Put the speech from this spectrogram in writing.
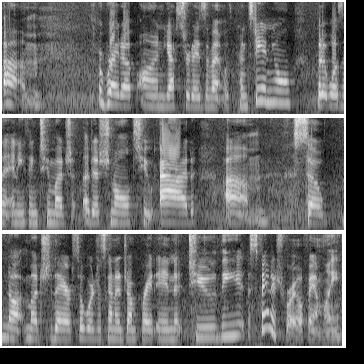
um, write up on yesterday's event with Prince Daniel, but it wasn't anything too much additional to add. Um, so, not much there. So, we're just going to jump right into the Spanish royal family.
